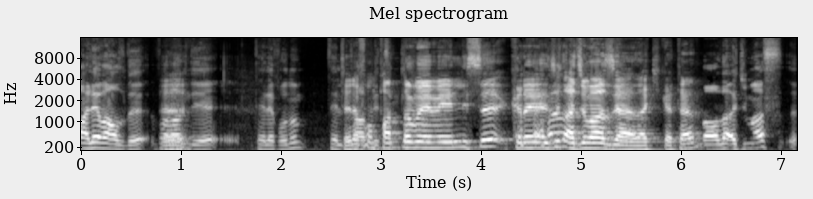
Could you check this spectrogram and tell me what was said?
alev aldı falan Evet. diye telefonum tel- Telefon tabletim- patlamaya meyilliyse CryEngine acımaz yani hakikaten. Vallahi acımaz. Ee,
